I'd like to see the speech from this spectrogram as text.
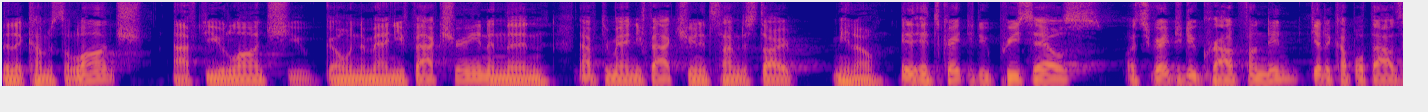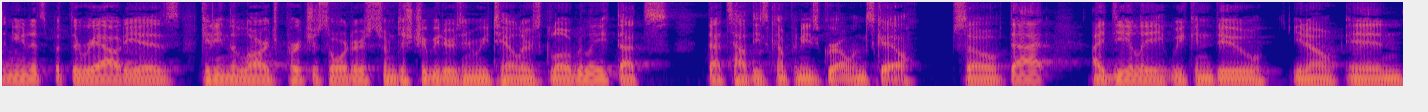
Then it comes to launch. After you launch, you go into manufacturing. And then after manufacturing, it's time to start, you know, it, it's great to do pre-sales it's great to do crowdfunding, get a couple thousand units, but the reality is getting the large purchase orders from distributors and retailers globally. That's, that's how these companies grow and scale. So that ideally we can do, you know, in,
